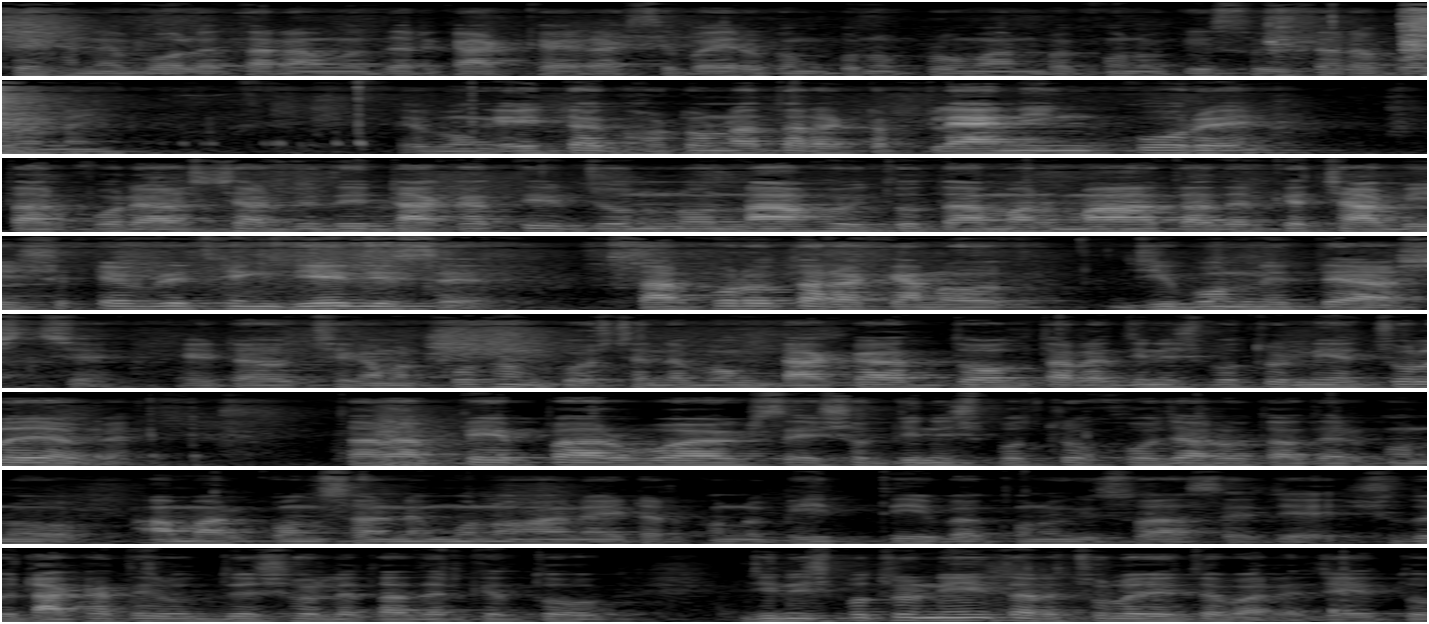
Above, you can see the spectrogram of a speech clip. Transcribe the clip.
সেখানে বলে তারা আমাদের আটকায় রাখছে বা এরকম কোনো প্রমাণ বা কোনো কিছুই তারা বলে নাই। এবং এইটা ঘটনা তারা একটা প্ল্যানিং করে তারপরে আসছে আর যদি ডাকাতির জন্য না হইতো তা আমার মা তাদেরকে চাবি এভরিথিং দিয়ে দিছে। তারপরেও তারা কেন জীবন নিতে আসছে? এটা হচ্ছে আমার প্রথম কোশ্চেন এবং ডাকাত দল তারা জিনিসপত্র নিয়ে চলে যাবে। তারা পেপার ওয়ার্কস এইসব জিনিসপত্র খোঁজারও তাদের কোনো, আমার কনসার্নে মনে হয় না এটার কোনো ভিত্তি বা কোনো কিছু আছে যে শুধু ডাকাতির উদ্দেশ্য হলে তাদেরকে তো জিনিসপত্র নিয়েই তারা চলে যেতে পারে। যেহেতু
